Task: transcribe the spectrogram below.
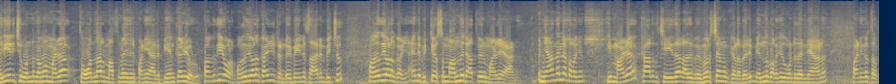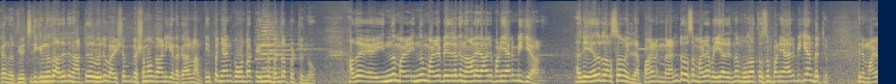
പരിഹരിച്ചുകൊണ്ട് നമ്മൾ മഴ തോന്നാൽ മാത്രമേ ഇതിന് പണി ആരംഭിക്കാൻ കഴിയുള്ളൂ. പകുതിയോളം പകുതിയോളം കഴിഞ്ഞിട്ടുണ്ട്. മെയിന്റെസ് ആരംഭിച്ചു പകുതിയോളം കഴിഞ്ഞു. അതിന്റെ പിറ്റേ ദിവസം അന്ന് രാത്രി ഒരു മഴയാണ്. അപ്പം ഞാൻ തന്നെ പറഞ്ഞു ഈ മഴ കാലത്ത് ചെയ്താൽ അത് വിമർശനങ്ങൾക്കിടവരും എന്ന് പറഞ്ഞതുകൊണ്ട് തന്നെയാണ് പണികൾ തൽക്കാലം നിർത്തിവെച്ചിരിക്കുന്നത്. അതിൽ നാട്ടുകാർ ഒരു വിഷം വിഷമം കാണിക്കേണ്ട. കാരണം ഇപ്പം ഞാൻ കോൺട്രാക്ട് ഇന്ന് ബന്ധപ്പെട്ടിരുന്നു. അത് ഇന്ന് മഴ ഇന്ന് മഴ പെയ്തില്ലെങ്കിൽ നാളെ രാവിലെ പണി ആരംഭിക്കുകയാണ്. അതിൽ ഏതൊരു തടസ്സവുമില്ല രണ്ട് ദിവസം മഴ പെയ്യാതിരുന്നാൽ മൂന്നാമത്തെ ദിവസം പണി ആരംഭിക്കാൻ പറ്റും. പിന്നെ മഴ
